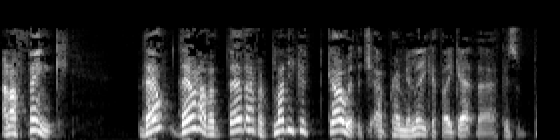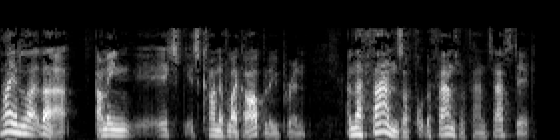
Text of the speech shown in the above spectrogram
And I think they'll they'll have a they'll have a bloody good go at the uh, Premier League if they get there because playing like that I mean, it's it's kind of like our blueprint. And the fans, I thought the fans were fantastic.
